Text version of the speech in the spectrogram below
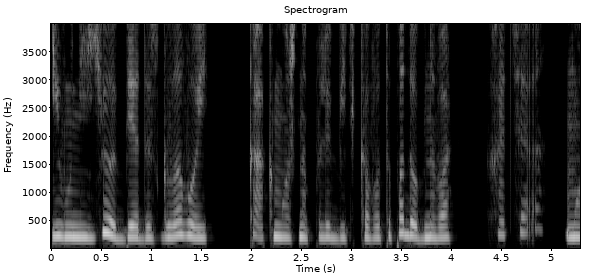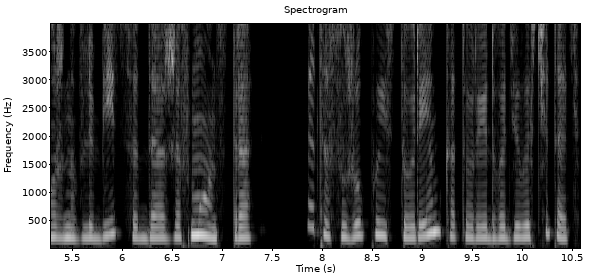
и у нее беды с головой. Как можно полюбить кого-то подобного? Хотя можно влюбиться даже в монстра. Это сужу по историям, которые доводилось читать.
